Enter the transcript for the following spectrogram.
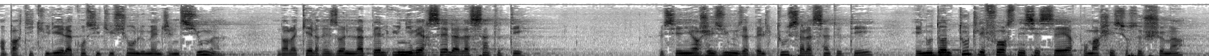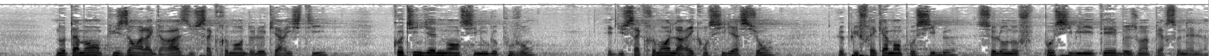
en particulier la Constitution Lumen Gentium, dans laquelle résonne l'appel universel à la sainteté. Le Seigneur Jésus nous appelle tous à la sainteté et nous donne toutes les forces nécessaires pour marcher sur ce chemin, notamment en puisant à la grâce du sacrement de l'Eucharistie, quotidiennement si nous le pouvons, et du sacrement de la réconciliation le plus fréquemment possible, selon nos possibilités et besoins personnels.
